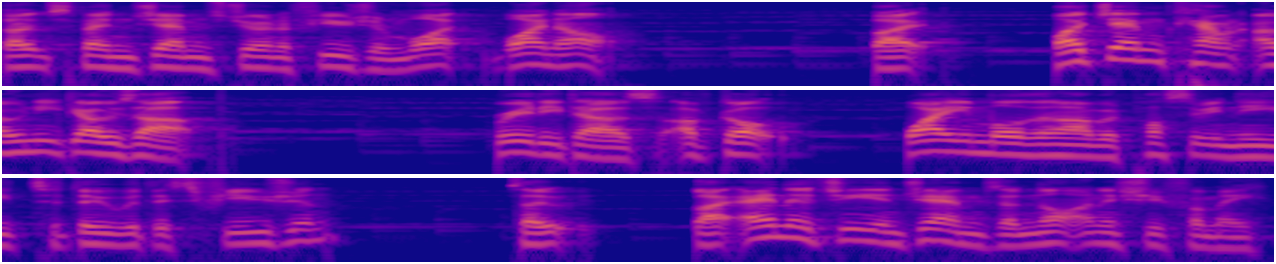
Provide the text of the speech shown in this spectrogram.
Don't spend gems during a fusion. Why, why not? Like, my gem count only goes up. Really does. I've got way more than I would possibly need to do with this fusion. So, like, energy and gems are not an issue for me.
